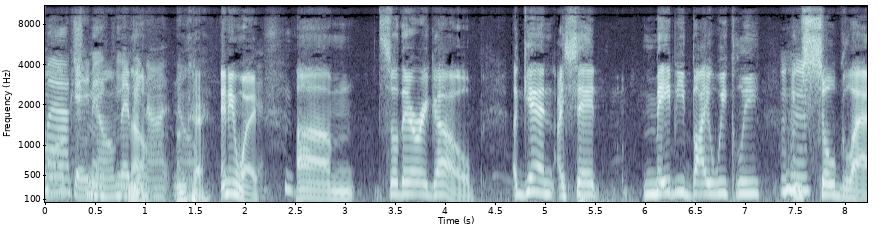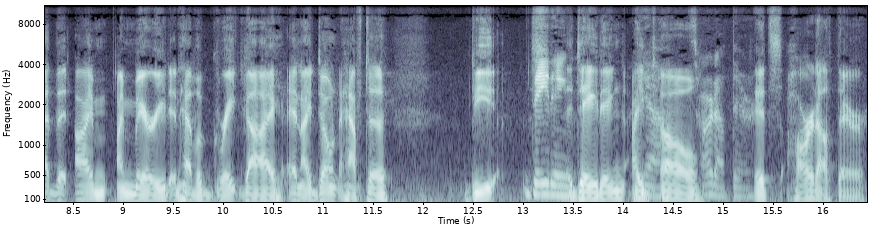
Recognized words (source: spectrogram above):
No, okay, no, maybe no, not. No. okay. Anyway, um, so there we go. Again, I said maybe bi-weekly. Mm-hmm. I'm so glad that I'm I'm married and have a great guy, and I don't have to be Dating. dating. I Yeah, oh, it's hard out there. It's hard out there.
